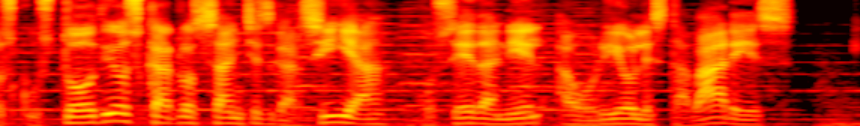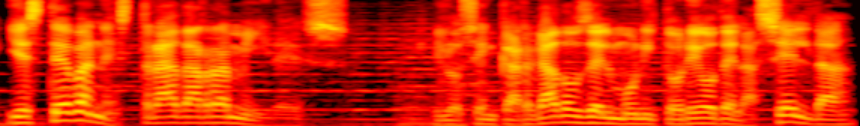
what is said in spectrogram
los custodios Carlos Sánchez García, José Daniel Aureoles Tavares y Esteban Estrada Ramírez, y los encargados del monitoreo de la celda,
